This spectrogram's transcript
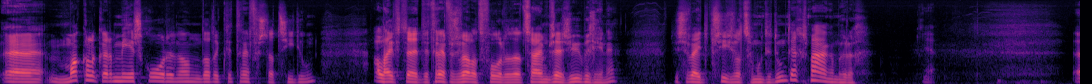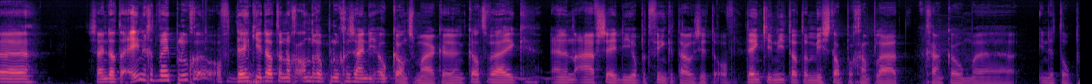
eh, makkelijker meer scoren dan dat ik de treffers dat zie doen. Al heeft eh, de treffers wel het voordeel dat zij om zes uur beginnen. Dus ze weten precies wat ze moeten doen tegen Spakenburg. Eh, zijn dat de enige twee ploegen? Of denk je dat er nog andere ploegen zijn die ook kans maken? Een Katwijk en een AFC die op het vinkertouw zitten? Of denk je niet dat er misstappen gaan, plaat, gaan komen in de top?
